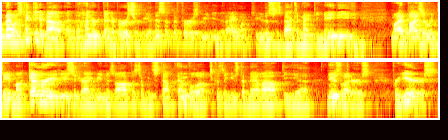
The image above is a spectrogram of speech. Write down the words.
when I was thinking about the 100th anniversary, and this is the first meeting that I went to, this was back in 1980. My advisor was Dave Montgomery. He used to drag me in his office and we'd stuff envelopes because they used to mail out the uh, newsletters for years.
